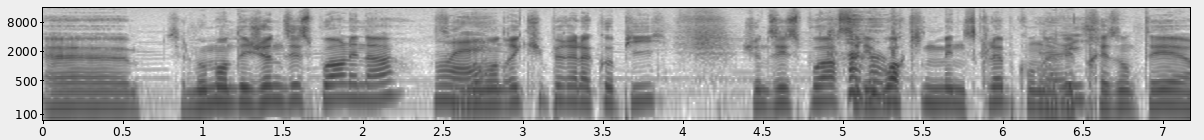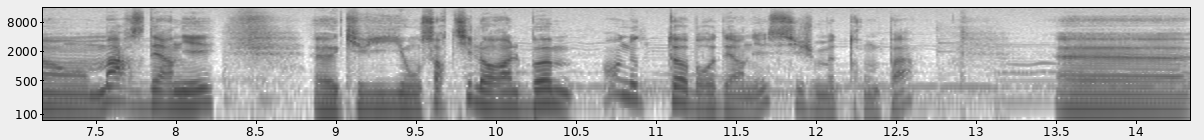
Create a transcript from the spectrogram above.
Euh, c'est le moment des jeunes espoirs, Léna C'est Ouais. le moment de récupérer la copie. Jeunes espoirs, c'est les Working Men's Club qu'on Ah avait oui. présenté en mars dernier. euh, qui ont sorti leur album en octobre dernier, si je me trompe pas. Euh,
